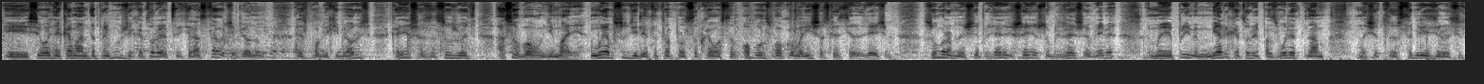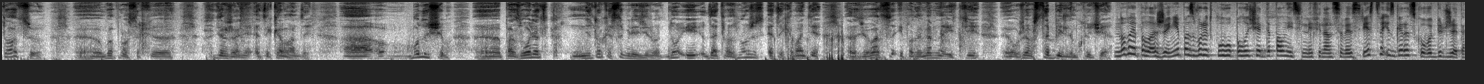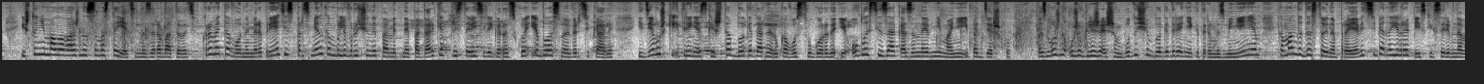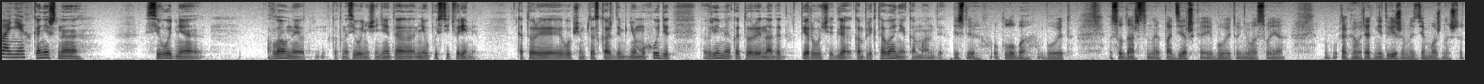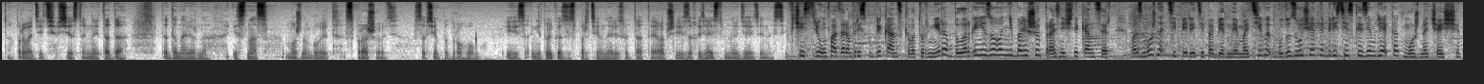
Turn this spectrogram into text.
И сегодня команда Прибужья, которая третий раз стала чемпионом Республики Беларусь, конечно, заслуживает особого внимания. Мы обсудили этот вопрос с руководством облсполкома, лично с Константином Андреевичем Сумаром, значит, приняли решение, что в ближайшее время мы примем меры, которые позволят нам значит, стабилизировать ситуацию э, в вопросах э, содержания этой команды а в будущем э, позволят не только стабилизировать, но и дать возможность этой команде развиваться и планомерно идти э, уже в стабильном ключе. Новое положение позволит клубу получать дополнительные финансовые средства из городского бюджета и, что немаловажно, самостоятельно зарабатывать. Кроме того, на мероприятии спортсменкам были вручены памятные подарки от представителей городской и областной вертикали. И девушки, и тренерский штаб благодарны руководству города и области за оказанное внимание и поддержку. Возможно, уже в ближайшем ближайшем будущем, благодаря некоторым изменениям, команда достойно проявит себя на европейских соревнованиях. Конечно, сегодня главное, как на сегодняшний день, это не упустить время которое, в общем-то, с каждым днем уходит, время, которое надо в первую очередь для комплектования команды. Если у клуба будет государственная поддержка и будет у него своя, ну, как говорят, недвижимость, где можно что-то проводить, все остальные, тогда, тогда, наверное, и с нас можно будет спрашивать совсем по-другому. И не только за спортивные результаты, а вообще и за хозяйственную деятельность. В честь триумфаторов республиканского турнира был организован небольшой праздничный концерт. Возможно, теперь эти победные мотивы будут звучать на Берестейской земле как можно чаще.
